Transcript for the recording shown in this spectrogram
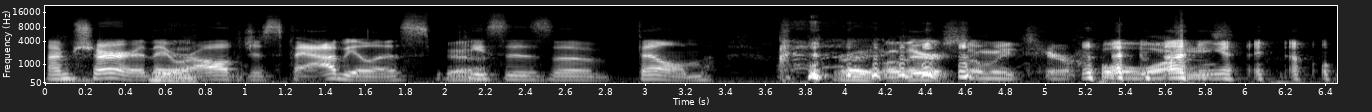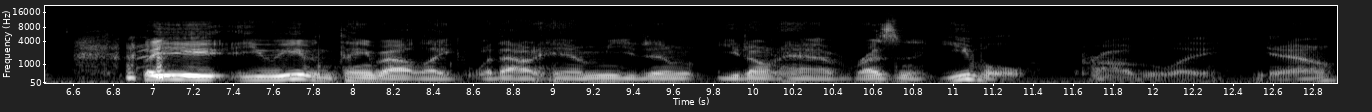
I'm sure they were all just fabulous Yeah. pieces of film. Right. Oh, there are so many terrible ones. yeah, I know. but you you even think about like without him, you don't you don't have Resident Evil probably. You know,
